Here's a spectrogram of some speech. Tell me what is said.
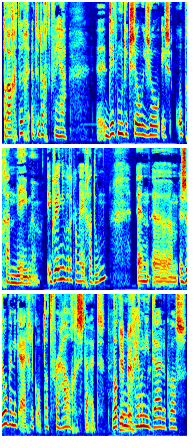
prachtig. En toen dacht ik van ja, uh, dit moet ik sowieso eens op gaan nemen. Ik weet niet wat ik ermee ga doen. En uh, zo ben ik eigenlijk op dat verhaal gestuurd. Wat Je toen bent... nog helemaal niet duidelijk was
